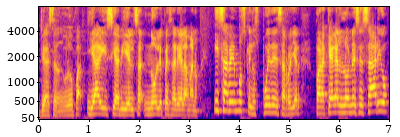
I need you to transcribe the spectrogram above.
ya están en Europa y ahí sí a Bielsa no le pesaría la mano. Y sabemos que los puede desarrollar para que hagan lo necesario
